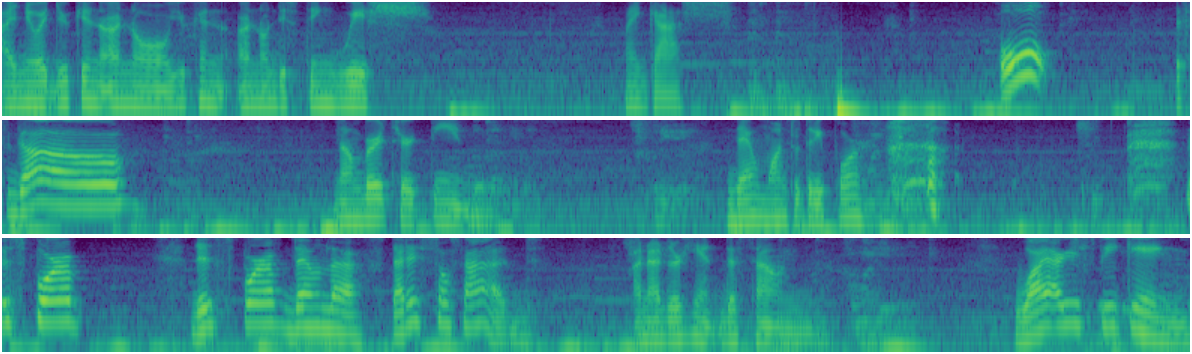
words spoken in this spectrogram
I knew it. You can I know. you can I know. distinguish. My gosh. Oh! Let's go. Number 13. Then 1 2 3 4. There's four of there's four of them left. That is so sad. Another hint, the sound. Why are you speaking?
